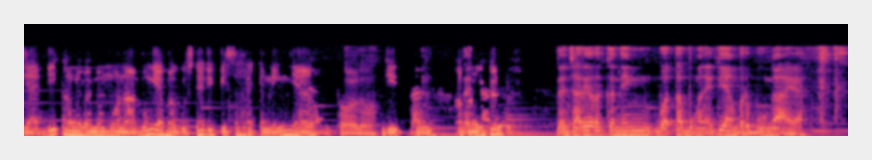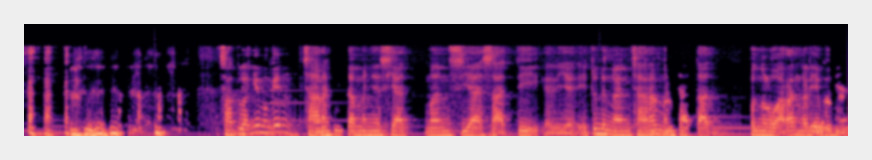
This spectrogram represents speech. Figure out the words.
Jadi kalau memang mau nabung ya bagusnya dipisah rekeningnya. Iya, betul tuh. Gitu. Dan apalagi kan cari, dan cari rekening buat tabungan itu yang berbunga ya. Satu lagi mungkin cara kita menyiasat, mensiasati kali ya. Itu dengan cara mencatat pengeluaran kali ya ya.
